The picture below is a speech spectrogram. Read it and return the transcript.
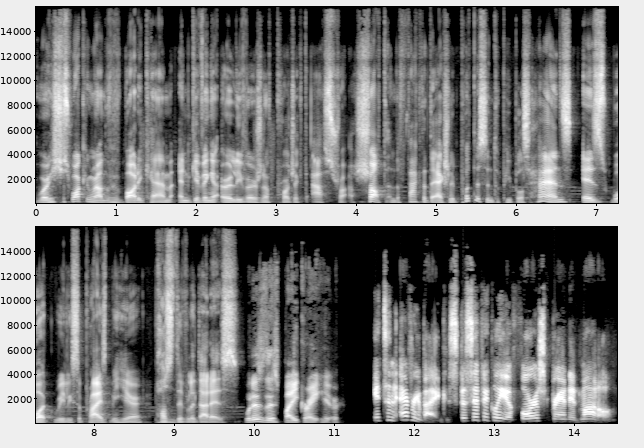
where he's just walking around with a body cam and giving an early version of Project Astra a shot. And the fact that they actually put this into people's hands is what really surprised me here, positively that is. What is this bike right here? It's an e-bike, specifically a Forest branded model,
